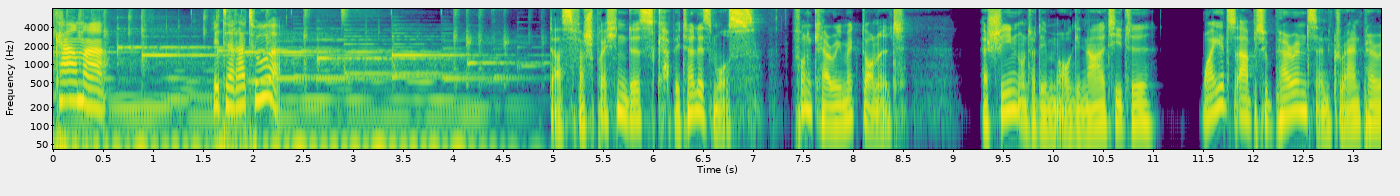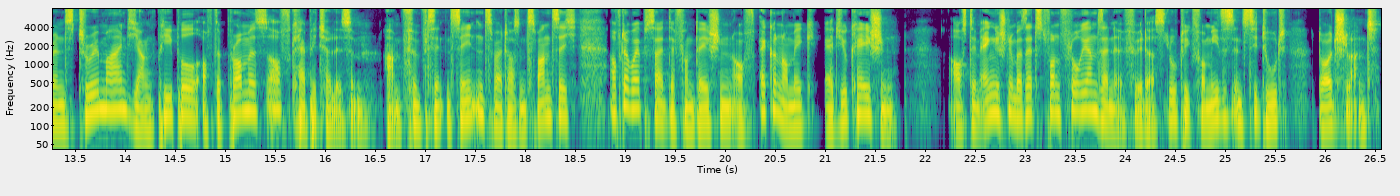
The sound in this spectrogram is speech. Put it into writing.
Karma. Literatur. Das Versprechen des Kapitalismus von Carrie MacDonald. Erschien unter dem Originaltitel Why It's Up to Parents and Grandparents to Remind Young People of the Promise of Capitalism am 15.10.2020 auf der Website der Foundation of Economic Education. Aus dem Englischen übersetzt von Florian Senne für das Ludwig von Mises Institut Deutschland.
